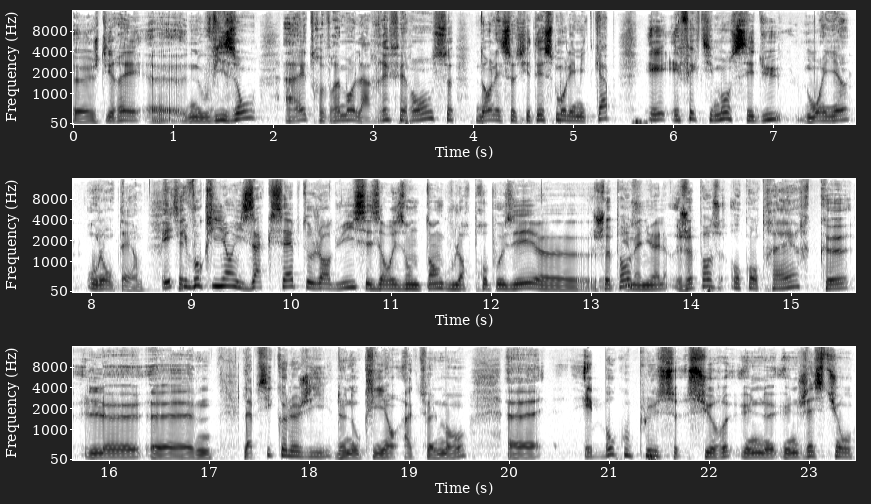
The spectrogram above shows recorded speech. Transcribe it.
euh, je dirais, euh, nous visons à être vraiment la référence dans les sociétés small et mid-cap. Et effectivement, c'est du moyen ou long terme. Et, et, vos clients, ils acceptent aujourd'hui ces horizons de temps que vous leur proposez, euh, je pense, Emmanuel? Je pense au contraire que le, euh, la psychologie de nos clients actuellement euh, est beaucoup plus sur une, une gestion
